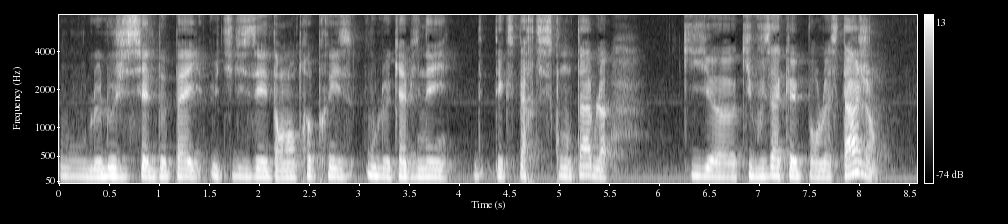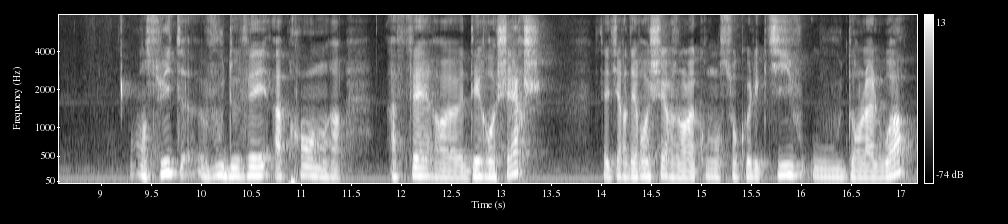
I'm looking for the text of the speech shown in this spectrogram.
ou le logiciel de paye utilisé dans l'entreprise ou le cabinet d'expertise comptable qui, euh, qui vous accueille pour le stage. Ensuite, vous devez apprendre à faire euh, des recherches, c'est-à-dire des recherches dans la convention collective ou dans la loi,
